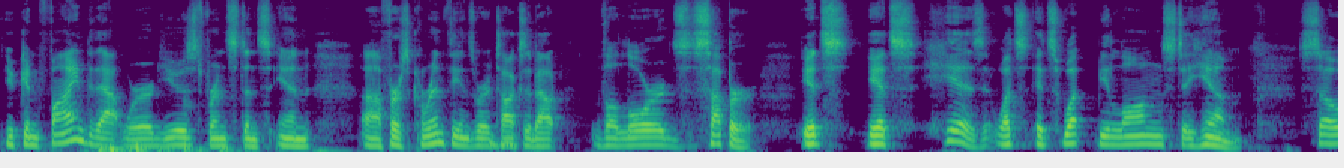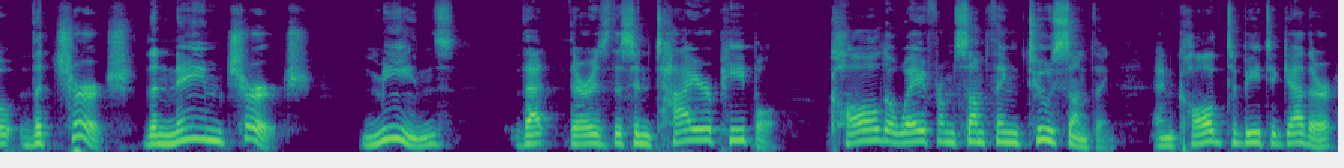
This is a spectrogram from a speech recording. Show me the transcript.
You can find that word used, for instance, in uh, 1 Corinthians where it talks about the Lord's Supper. It's, it's his. What's, it's what belongs to him. So the church, the name church means that there is this entire people called away from something to something and called to be together.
